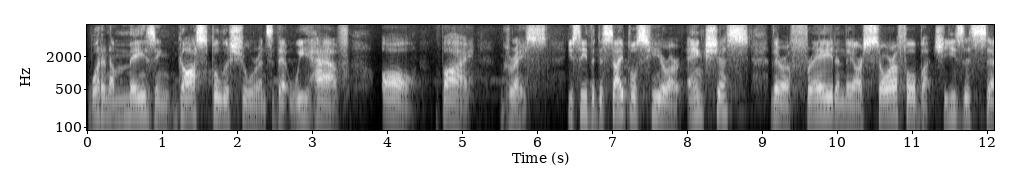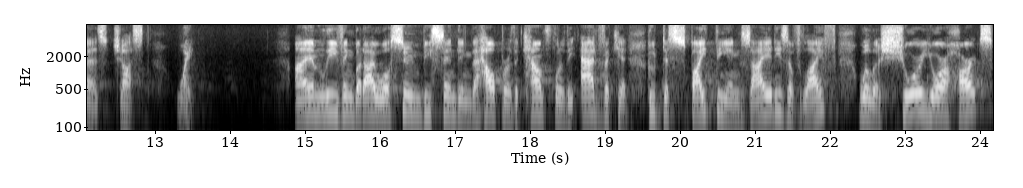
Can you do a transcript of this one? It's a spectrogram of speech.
What an amazing gospel assurance that we have all by grace. You see, the disciples here are anxious, they're afraid, and they are sorrowful, but Jesus says, just wait. I am leaving, but I will soon be sending the helper, the counselor, the advocate, who, despite the anxieties of life, will assure your hearts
